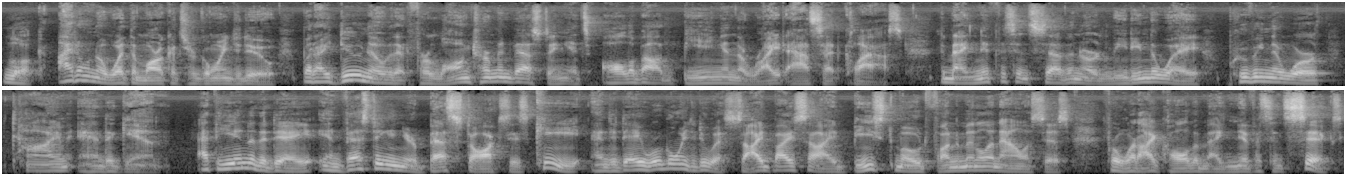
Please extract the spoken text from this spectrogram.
Look, I don't know what the markets are going to do, but I do know that for long term investing, it's all about being in the right asset class. The Magnificent Seven are leading the way, proving their worth time and again. At the end of the day, investing in your best stocks is key, and today we're going to do a side by side beast mode fundamental analysis for what I call the Magnificent Six,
